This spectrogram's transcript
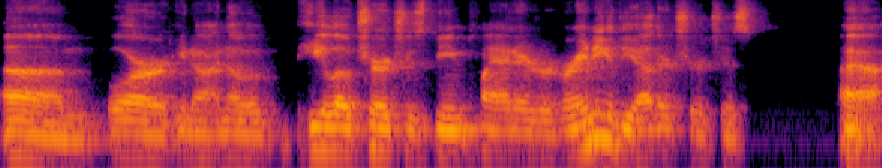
um, or you know, I know Hilo Church is being planted, or, or any of the other churches. Uh,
